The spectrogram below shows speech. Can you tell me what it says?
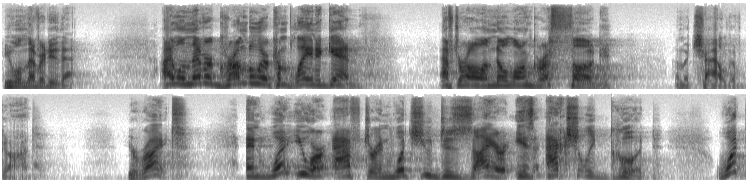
You will never do that. I will never grumble or complain again. After all, I'm no longer a thug, I'm a child of God. You're right. And what you are after and what you desire is actually good. What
